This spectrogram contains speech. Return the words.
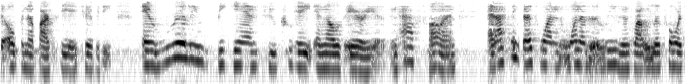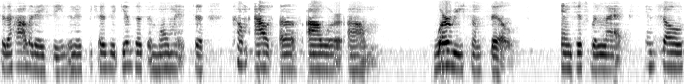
to open up our creativity and really begin to create in those areas and have fun. And I think that's one one of the reasons why we look forward to the holiday season is because it gives us a moment to come out of our um, worrisome selves and just relax. And so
